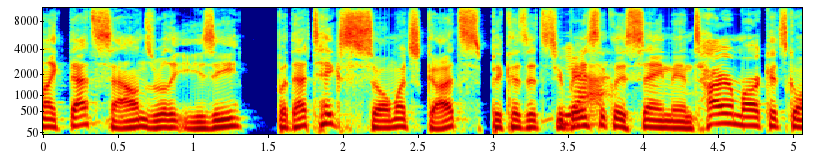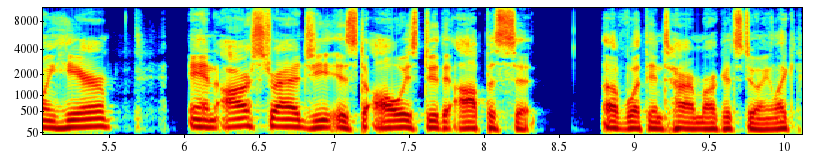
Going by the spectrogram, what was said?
like that sounds really easy, but that takes so much guts because it's you're yeah. basically saying the entire market's going here and our strategy is to always do the opposite of what the entire market's doing. Like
